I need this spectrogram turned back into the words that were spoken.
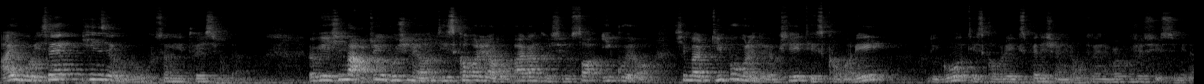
아이보리색, 흰색으로 구성이 되어 있습니다. 여기 신발 앞쪽에 보시면 디스커버리라고 빨간 글씨로 써 있고요. 신발 뒷부분에도 역시 디스커버리 그리고 디스커버리 익스페디션이라고 써 있는 걸 보실 수 있습니다.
